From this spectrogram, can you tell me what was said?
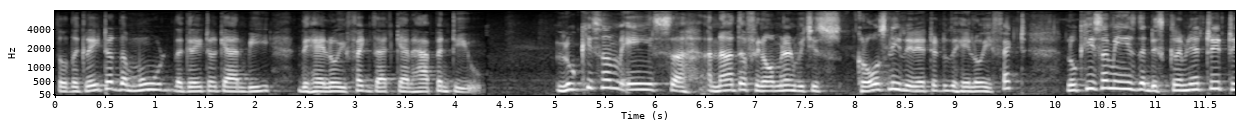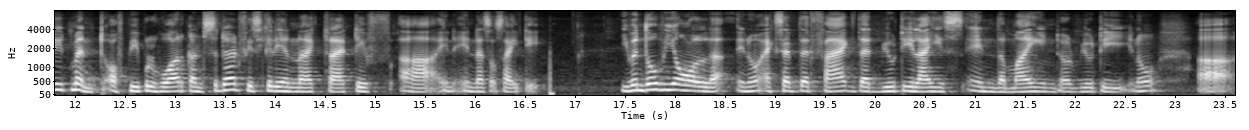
So the greater the mood the greater can be the halo effect that can happen to you Lookism is uh, another phenomenon which is closely related to the halo effect. Lookism is the discriminatory treatment of people who are considered physically unattractive uh, in, in a society. Even though we all, uh, you know, accept the fact that beauty lies in the mind or beauty, you know, uh,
